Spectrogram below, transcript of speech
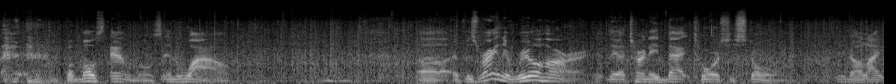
but most animals in the wild, uh, if it's raining real hard, they'll turn their back towards the storm. You know, like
